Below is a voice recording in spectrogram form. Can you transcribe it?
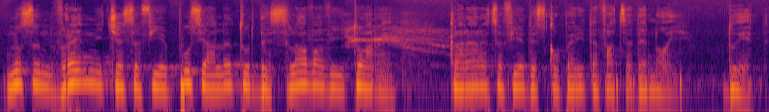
nu sunt vrednice să fie puse alături de slava viitoare care are să fie descoperită față de noi. Duet.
